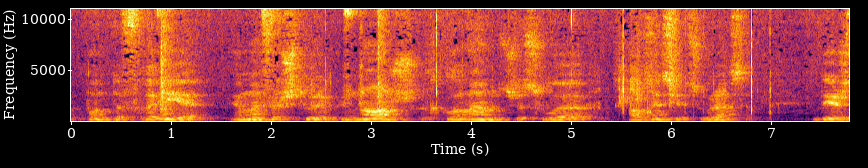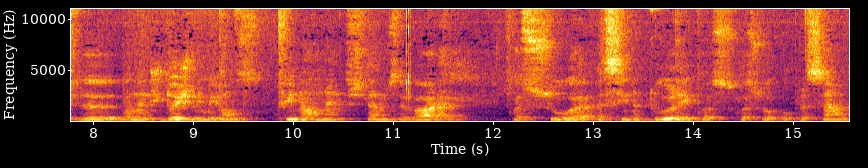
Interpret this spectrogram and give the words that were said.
a ponte da Ferraria é uma infraestrutura que nós reclamamos a sua ausência de segurança desde pelo menos 2011. Finalmente estamos agora com a sua assinatura e com a, com a sua cooperação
